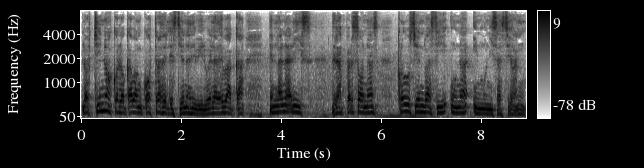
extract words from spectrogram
Los chinos colocaban costras de lesiones de viruela de vaca en la nariz de las personas, produciendo así una inmunización.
